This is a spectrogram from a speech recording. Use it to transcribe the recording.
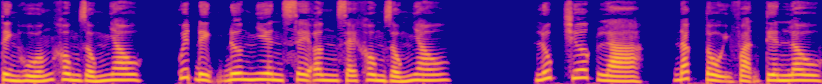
Tình huống không giống nhau, quyết định đương nhiên xê ân sẽ không giống nhau. Lúc trước là đắc tội vạn tiên lâu,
